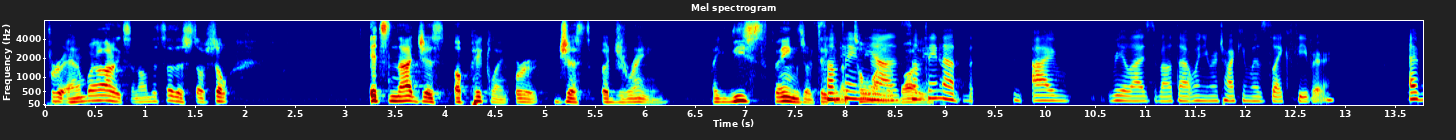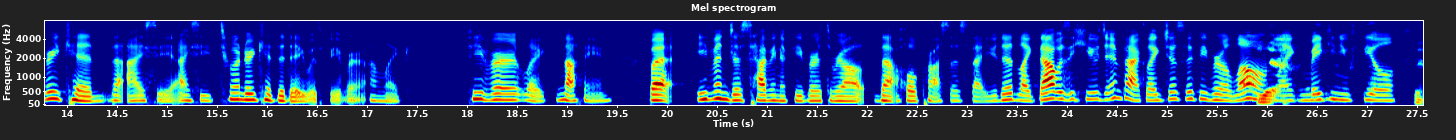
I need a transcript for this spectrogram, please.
For antibiotics and all this other stuff. So it's not just a PICC line or just a drain. Like these things are taking a something toll on your body. something that i realized about that when you were talking was like fever every kid that i see i see 200 kids a day with fever i'm like fever like nothing but even just having a fever throughout that whole process that you did like that was a huge impact like just the fever alone Yeah. like making you feel Yeah.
